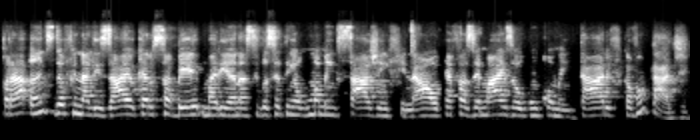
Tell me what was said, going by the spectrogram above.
Para antes de eu finalizar, eu quero saber, Mariana, se você tem alguma mensagem final, quer fazer mais algum comentário, fica à vontade.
